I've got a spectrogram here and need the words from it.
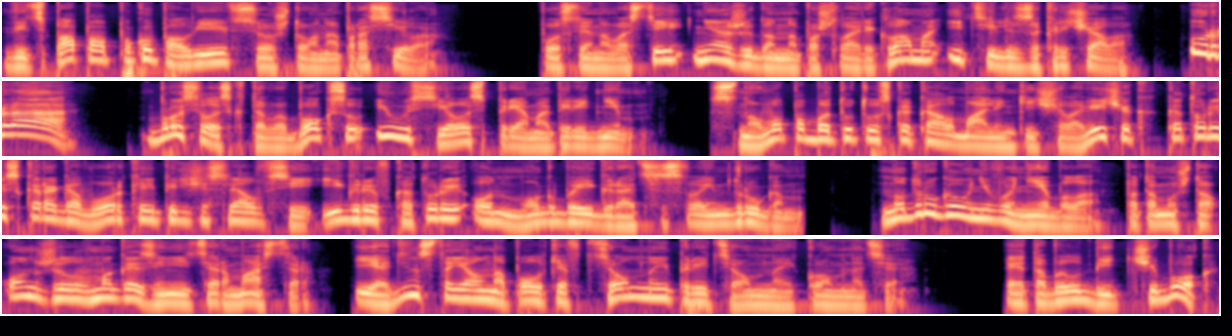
ведь папа покупал ей все, что она просила. После новостей неожиданно пошла реклама, и Тилли закричала «Ура! Бросилась к ТВ-боксу и уселась прямо перед ним. Снова по батуту скакал маленький человечек, который скороговоркой перечислял все игры, в которые он мог бы играть со своим другом. Но друга у него не было, потому что он жил в магазине Термастер, и один стоял на полке в темной притемной комнате. Это был Битчи Бок,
